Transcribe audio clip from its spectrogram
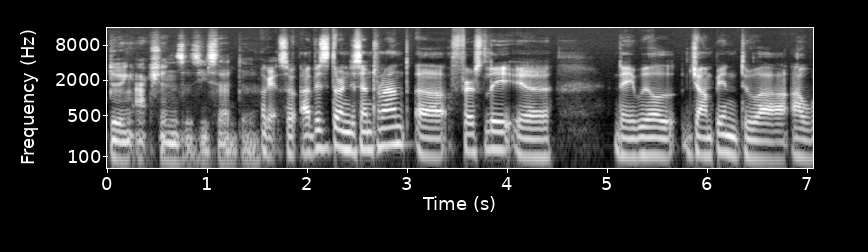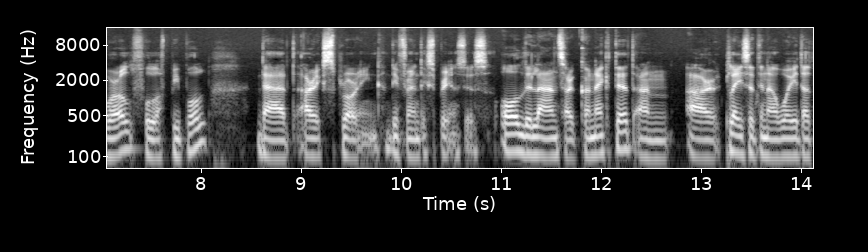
doing actions, as you said? Uh, Okay, so a visitor in Decentraland, uh, firstly, uh, they will jump into a, a world full of people that are exploring different experiences. All the lands are connected and are placed in a way that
